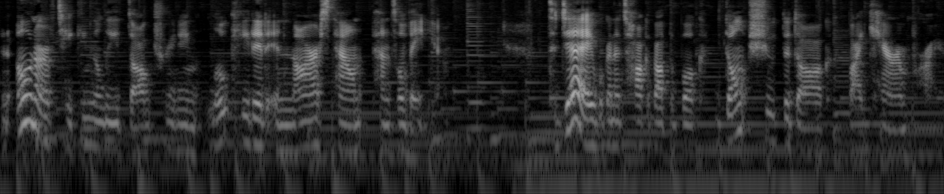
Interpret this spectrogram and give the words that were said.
and owner of Taking the Lead Dog Training located in Norristown, Pennsylvania. Today, we're going to talk about the book Don't Shoot the Dog by Karen Pryor.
